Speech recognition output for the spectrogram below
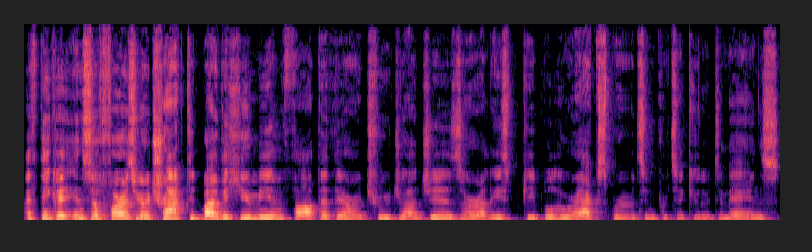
I think insofar as you're attracted by the Humean thought that there are true judges, or at least people who are experts in particular domains,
